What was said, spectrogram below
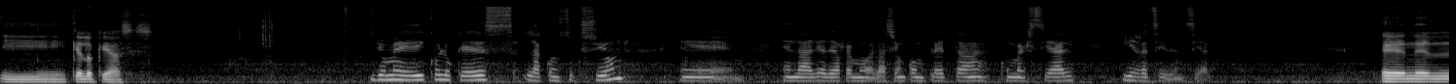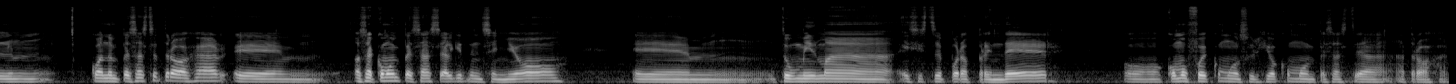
y qué es lo que haces. Yo me dedico a lo que es la construcción eh, en el área de remodelación completa, comercial y residencial. En el, cuando empezaste a trabajar, em, o sea, ¿cómo empezaste? ¿Alguien te enseñó? Em, ¿Tú misma hiciste por aprender? ¿O cómo fue, cómo surgió, cómo empezaste a, trabajar?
